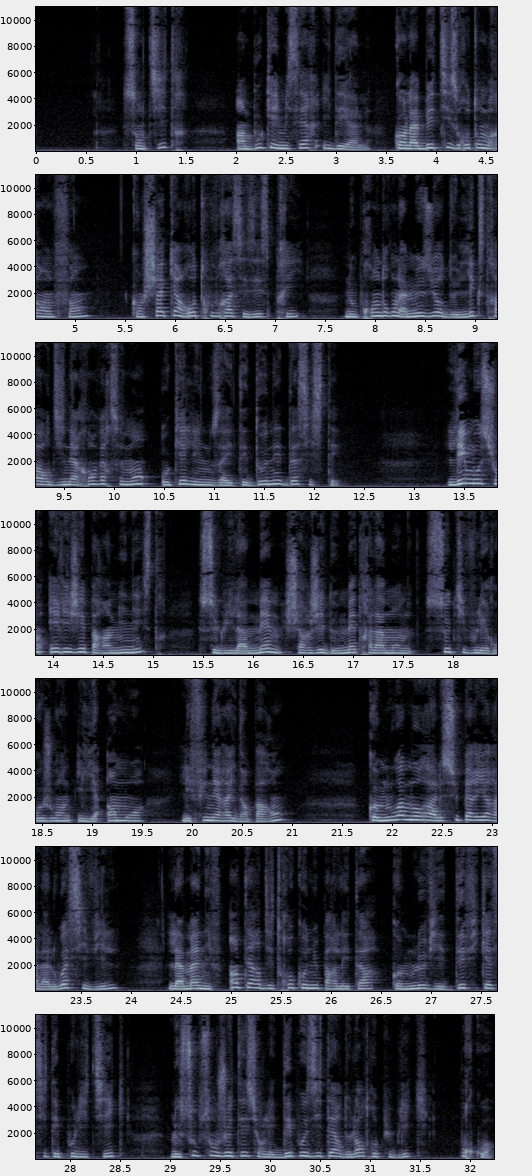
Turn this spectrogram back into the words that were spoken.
Son titre Un bouc émissaire idéal. Quand la bêtise retombera enfin, quand chacun retrouvera ses esprits, nous prendrons la mesure de l'extraordinaire renversement auquel il nous a été donné d'assister. L'émotion érigée par un ministre, celui-là même chargé de mettre à l'amende ceux qui voulaient rejoindre il y a un mois les funérailles d'un parent, comme loi morale supérieure à la loi civile, la manif interdite reconnue par l'État comme levier d'efficacité politique, le soupçon jeté sur les dépositaires de l'ordre public. Pourquoi?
